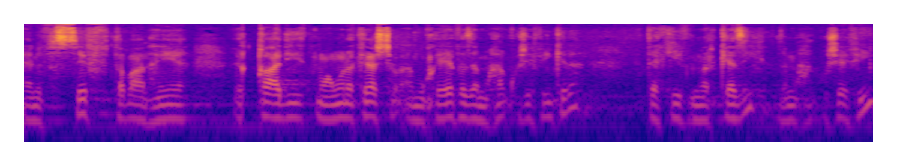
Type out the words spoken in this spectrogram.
يعني في الصيف طبعا هي القاعه دي معمولة كده عشان تبقى مكيفه زي ما حضراتكم شايفين كده تكييف مركزي زي ما حضراتكم شايفين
